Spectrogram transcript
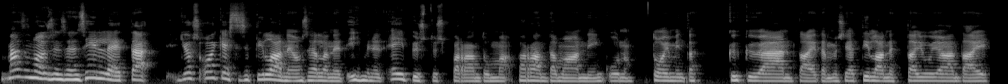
mä sanoisin sen sille, että jos oikeasti se tilanne on sellainen, että ihminen ei pystyisi parantamaan niin kuin toimintakykyään tai tämmöisiä tilannetajujaan tai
